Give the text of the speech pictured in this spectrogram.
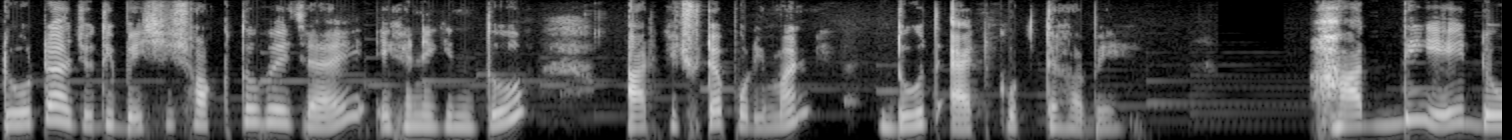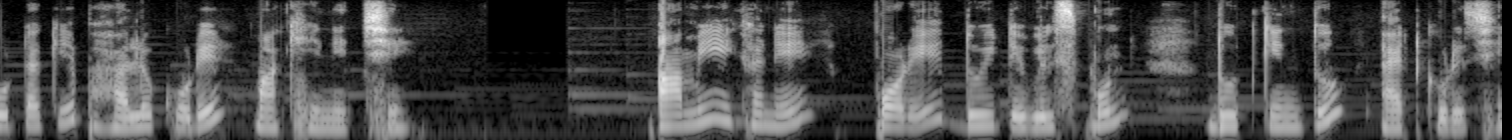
ডোটা যদি বেশি শক্ত হয়ে যায়, এখানে কিন্তু আর কিছুটা পরিমাণ দুধ অ্যাড করতে হবে। হাত দিয়ে ডোটাকে ভালো করে মাখিয়ে নিচ্ছি। আমি এখানে পরে দুই টেবিল স্পুন দুধ কিন্তু অ্যাড করেছি।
